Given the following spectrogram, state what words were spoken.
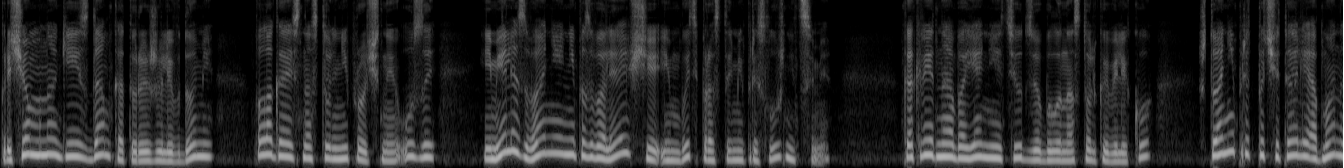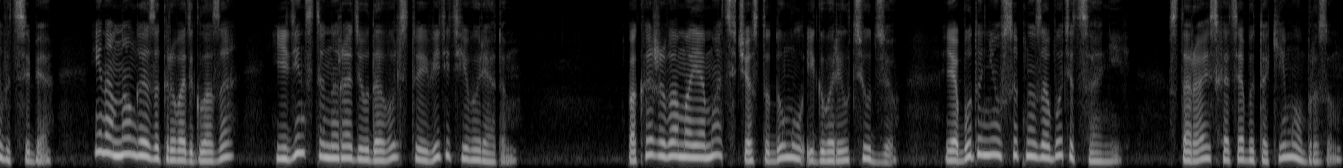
Причем многие из дам, которые жили в доме, полагаясь на столь непрочные узы, имели звание, не позволяющее им быть простыми прислужницами. Как видно, обаяние Тюдзю было настолько велико, что они предпочитали обманывать себя и на многое закрывать глаза, единственно ради удовольствия видеть его рядом. Пока жива моя мать, часто думал и говорил Тюдзю, я буду неусыпно заботиться о ней, стараясь хотя бы таким образом.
